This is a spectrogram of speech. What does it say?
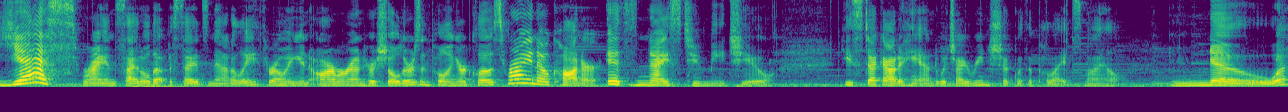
Yes! Ryan sidled up beside Natalie, throwing an arm around her shoulders and pulling her close. Ryan O'Connor, it's nice to meet you. He stuck out a hand, which Irene shook with a polite smile. No,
